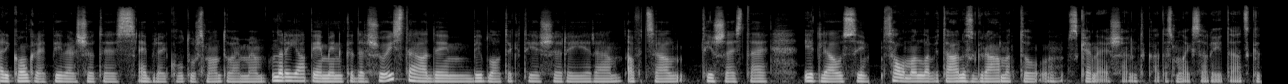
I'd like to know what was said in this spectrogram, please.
arī konkrēti pievēršoties ebreju kultūras mantojumam. Un arī jāpiemina, ka ar šo izstādi biblioteka tieši arī ir uh, oficiāli tiešsaistē iekļausi Salamana Levitānas grāmatu skenēšanu. Tas man liekas arī tāds, ka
